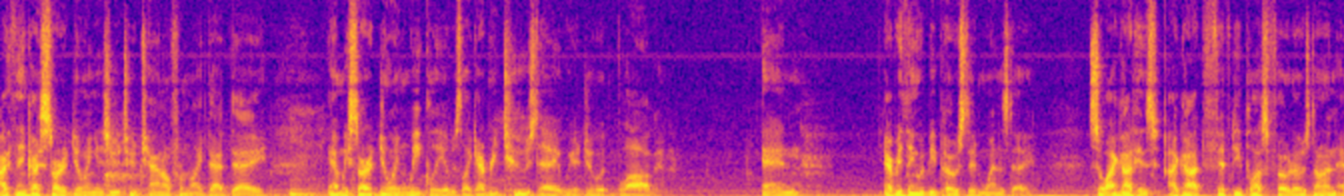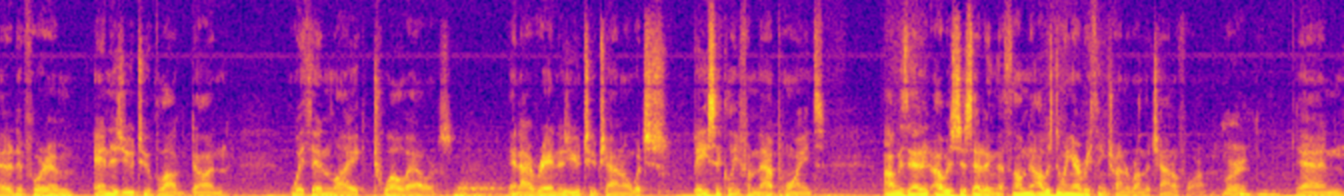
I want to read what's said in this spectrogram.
I think I started doing his YouTube channel from like that day, and we started doing weekly. It was like every Tuesday we would do a blog and everything would be posted Wednesday. So I got his I got 50 plus photos done, edited for him, and his YouTube vlog done within like 12 hours. And I ran his YouTube channel, which basically from that point, I was edit I was just editing the thumbnail. I was doing everything trying to run the channel for him. Right. Mm-hmm. And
